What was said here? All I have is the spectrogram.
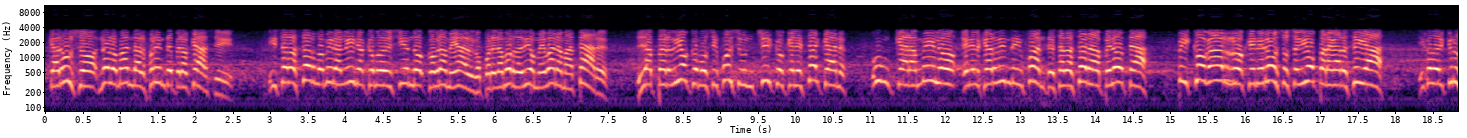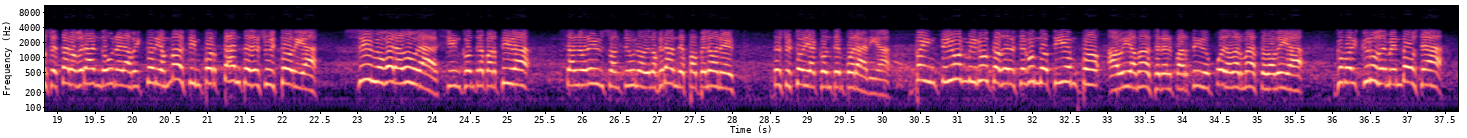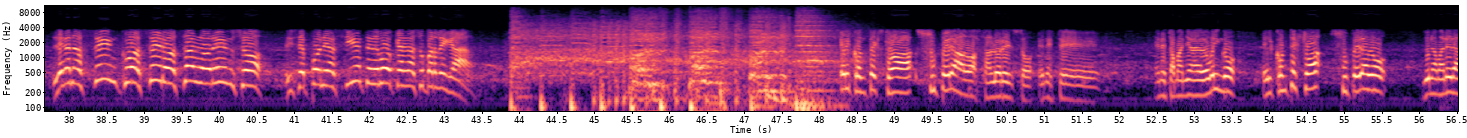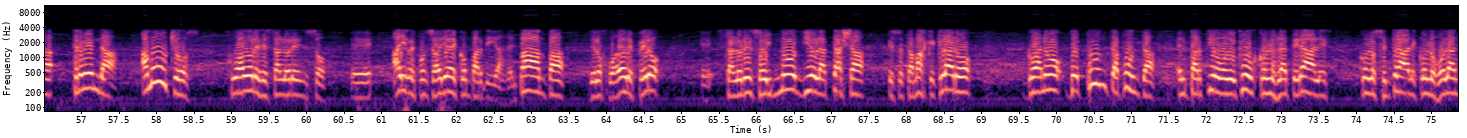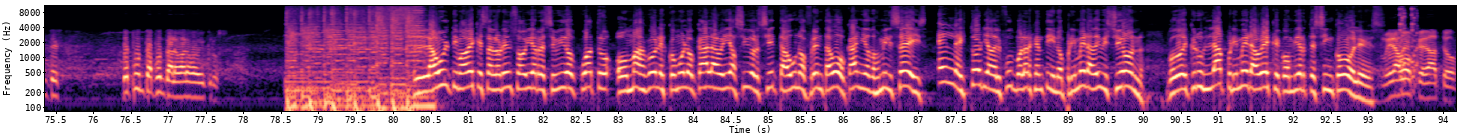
Caruso no lo manda al frente, pero casi. Y Salazar lo mira en línea como diciendo, cobrame algo, por el amor de Dios, me van a matar. La perdió como si fuese un chico que le sacan un caramelo en el jardín de infantes. Salazar a la pelota, picó Garro, generoso se dio para García. Y Godoy Cruz está logrando una de las victorias más importantes de su historia. Sin lugar a dudas, y en contrapartida, San Lorenzo ante uno de los grandes papelones de su historia contemporánea. 21 minutos del segundo tiempo, había más en el partido, puede haber más todavía. Godoy Cruz de Mendoza le gana 5 a 0 a San Lorenzo y se pone a 7 de boca en la Superliga. El contexto ha superado a San Lorenzo en, este, en esta mañana de domingo. El contexto ha superado de una manera tremenda a muchos jugadores de San Lorenzo. Eh, hay responsabilidades compartidas del Pampa, de los jugadores, pero eh, San Lorenzo hoy no dio la talla, eso está más que claro. Ganó de punta a punta el partido Godoy Cruz con los laterales, con los centrales, con los volantes. De punta a punta lo ganó Godoy Cruz. La última vez que San Lorenzo había recibido cuatro o más goles como local había sido el 7 a 1 frente a Boca, año 2006. En la historia del fútbol argentino, primera división, Godoy Cruz la primera vez que convierte cinco goles. Mira vos qué dato.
